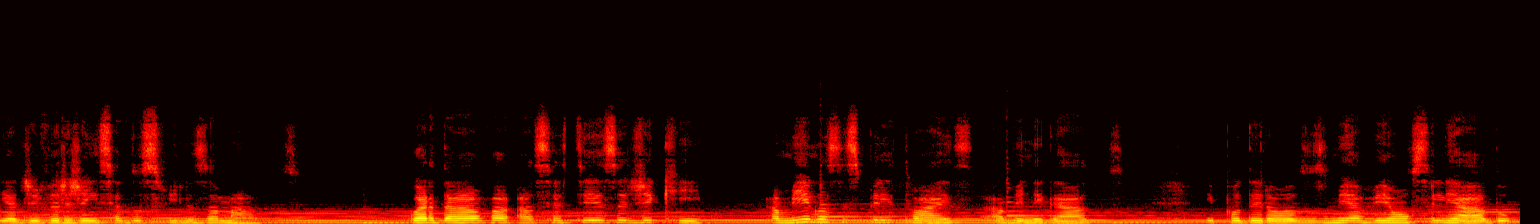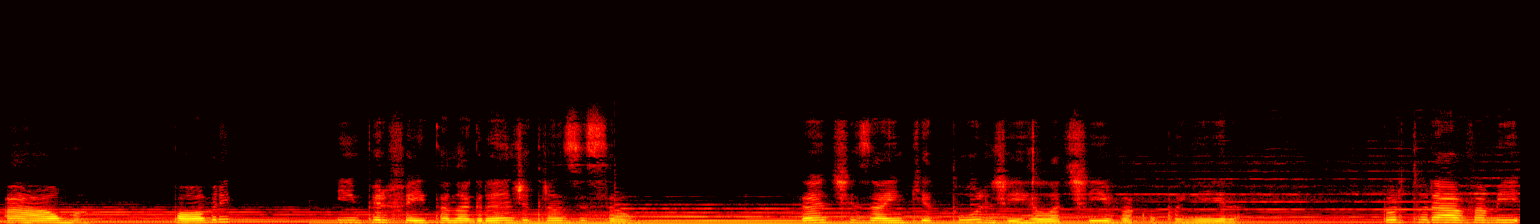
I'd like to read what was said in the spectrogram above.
e a divergência dos filhos amados guardava a certeza de que amigos espirituais abnegados e poderosos me haviam auxiliado a alma, pobre e imperfeita na grande transição. Antes a inquietude relativa à companheira torturava-me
